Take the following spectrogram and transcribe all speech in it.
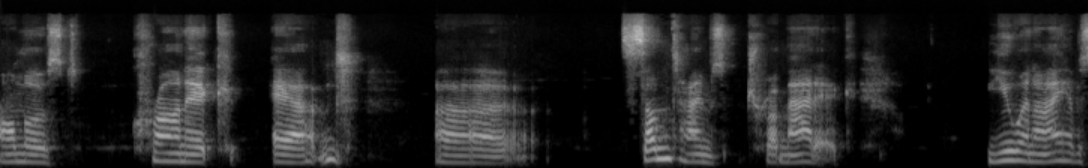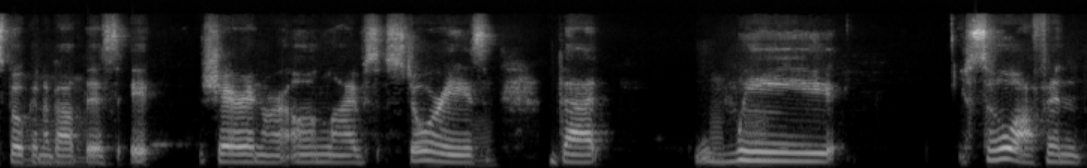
almost chronic and uh, sometimes traumatic. You and I have spoken mm. about this, it, sharing our own lives stories mm. that mm-hmm. we so often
